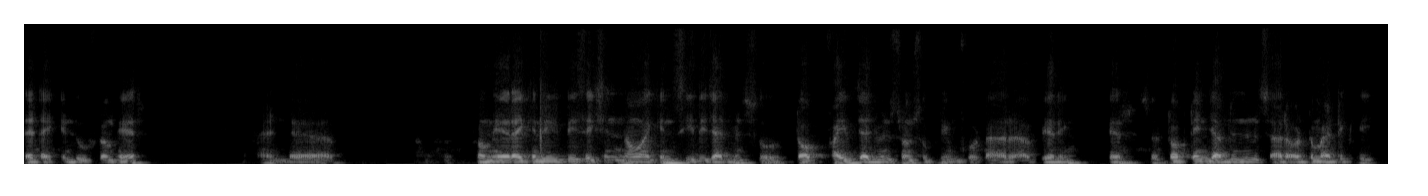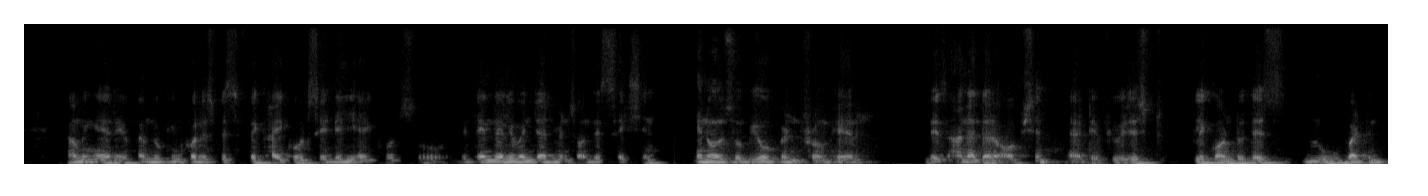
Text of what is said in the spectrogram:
that I can do from here. And uh, from here I can read the section. Now I can see the judgments. So top five judgments from Supreme Court are appearing here. So top 10 judgments are automatically coming here if I'm looking for a specific high court, say Delhi High Court. So the 10 relevant judgments on this section can also be opened from here. There's another option that if you just click onto this blue button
